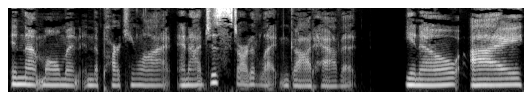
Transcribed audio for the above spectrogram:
in that moment in the parking lot and I just started letting God have it. You know, I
